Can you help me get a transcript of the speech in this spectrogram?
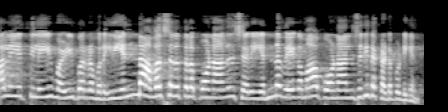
ஆலயத்திலேயும் வழிபடுற முறை. இது என்ன அவசரத்துல போனாலும் சரி என்ன வேகமா போனாலும் சரி இதை கடைபிடிக்கணும்.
